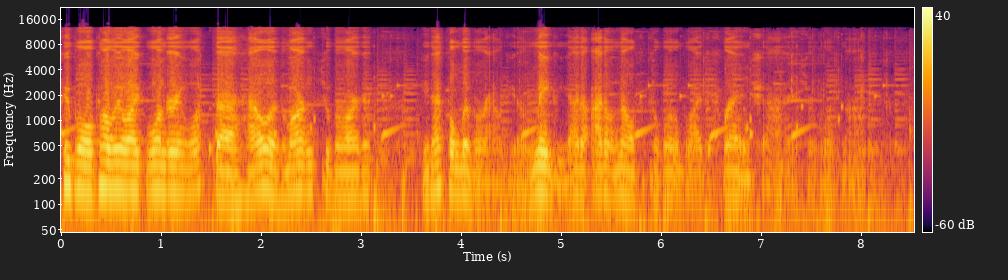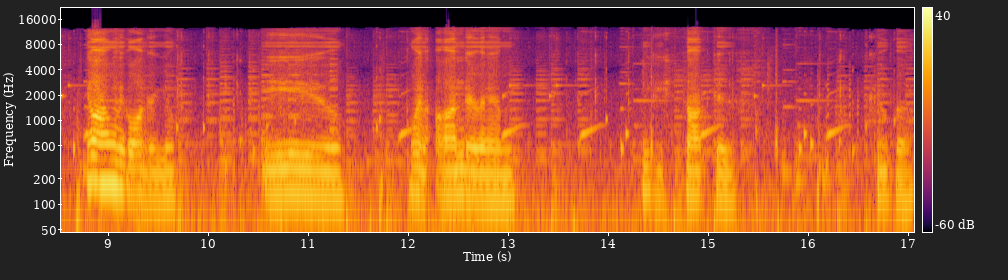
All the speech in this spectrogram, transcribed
People are probably like wondering what the hell is Martin Supermarket. You'd have to live around here. Maybe. I don't, I don't know if it's a worldwide franchise or whatnot. You know, I'm gonna go under you. Ew. Went under him. Maybe he sucked his Koopa.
